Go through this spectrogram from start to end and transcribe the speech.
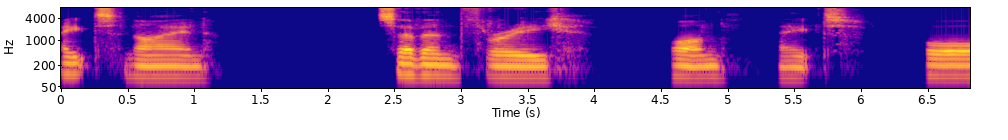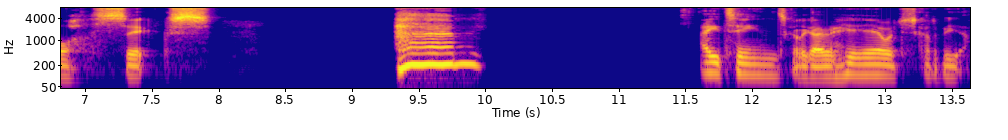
Eight, nine, seven, three, one, eight, four, six. Um, 18's got to go here, which has got to be a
